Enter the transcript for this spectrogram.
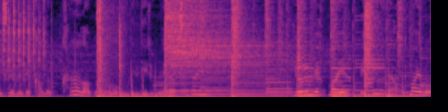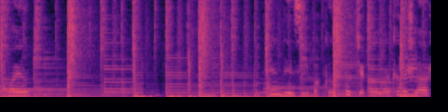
izlemede kalıp kanala abone olup bildirimleri açmayı, yorum yapmayı ve beğeni atmayı unutmayın. Kendinize iyi bakın. Hoşçakalın arkadaşlar.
